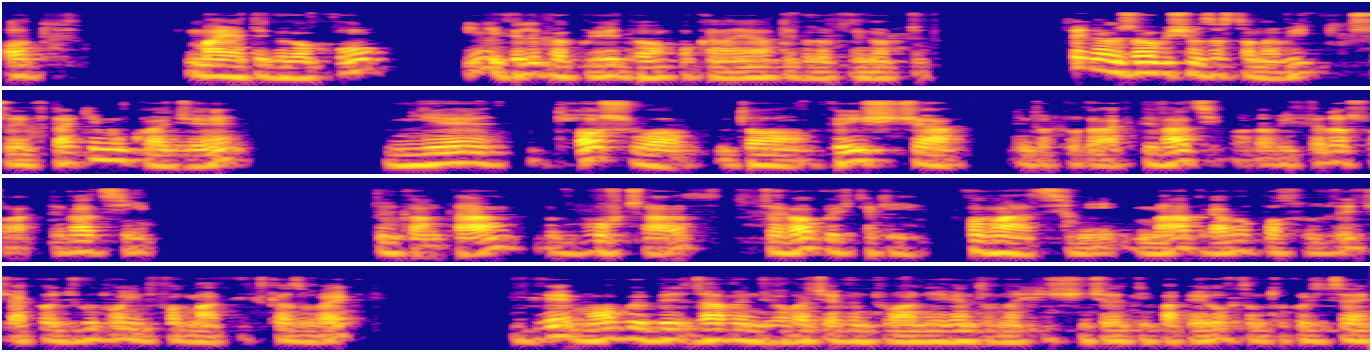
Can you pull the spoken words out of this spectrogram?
od maja tego roku i niewiele brakuje do pokonania tegorocznego szczytu. Tutaj należałoby się zastanowić, czy w takim układzie nie doszło do wyjścia, nie doszło do aktywacji, bo do wyjścia doszło aktywacji trójkąta, wówczas szerokość takiej formacji ma prawo posłużyć jako źródło informacji, wskazówek, gdzie mogłyby zawędrować ewentualnie rentowności 10-letnich papierów, są to okolice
